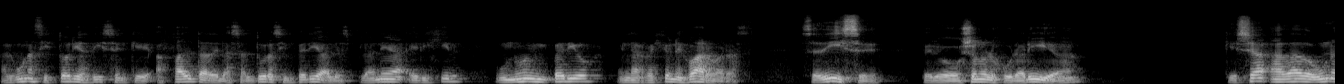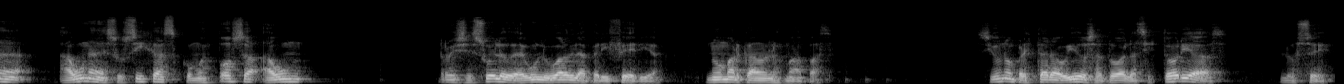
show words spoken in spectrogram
Algunas historias dicen que, a falta de las alturas imperiales, planea erigir un nuevo imperio en las regiones bárbaras. Se dice pero yo no lo juraría, que ya ha dado una, a una de sus hijas como esposa a un reyesuelo de algún lugar de la periferia, no marcado en los mapas. Si uno prestara oídos a todas las historias, lo sé,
